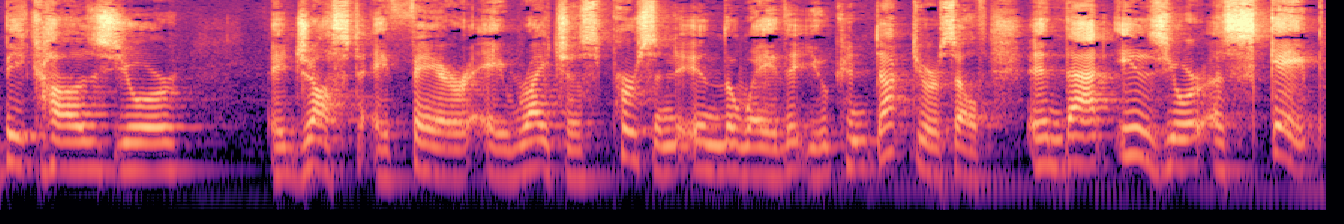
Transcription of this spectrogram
because you're a just, a fair, a righteous person in the way that you conduct yourself. And that is your escape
